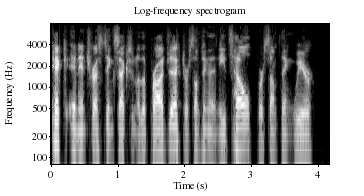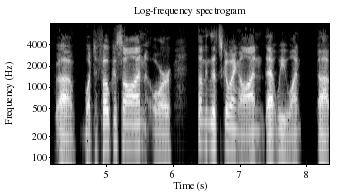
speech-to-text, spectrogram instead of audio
pick an interesting section of the project or something that needs help or something we're uh, want to focus on or something that's going on that we want uh,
